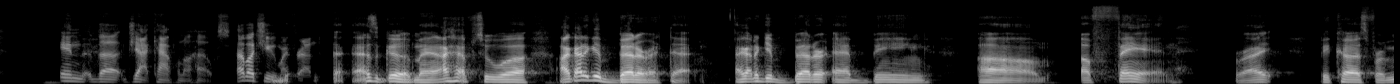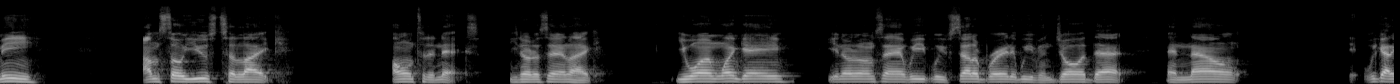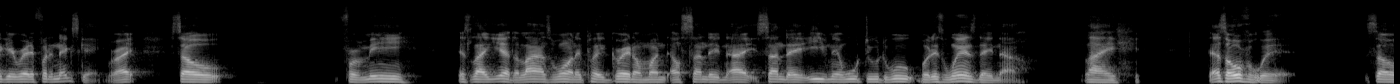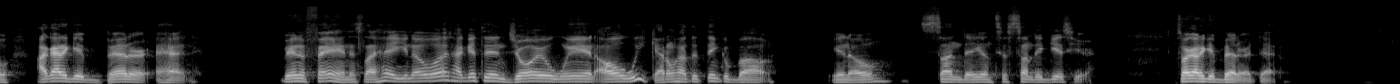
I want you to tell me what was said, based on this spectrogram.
in the Jack Kavanaugh house. How about you, my friend? That's good, man. I have to uh I gotta get better at that. I gotta get better at being um a fan, right? Because for me, I'm so used to like on to the next. You know what I'm saying? Like you won one game, you know what I'm saying? We we've celebrated, we've enjoyed that, and now we got to get ready for the next game, right? So for me, it's like, yeah, the Lions won. They played great on Monday, on Sunday night, Sunday evening, whoop doo whoop, but it's Wednesday now. Like that's over with. So I got to get better at being a fan. It's like, hey, you know what? I get to enjoy a win all week. I don't have to think about, you know, Sunday until Sunday gets here. So I got to get better at that.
